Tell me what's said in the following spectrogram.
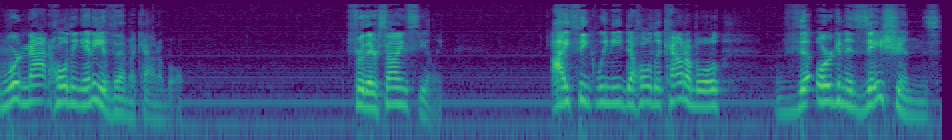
we're not holding any of them accountable for their sign stealing. I think we need to hold accountable the organizations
